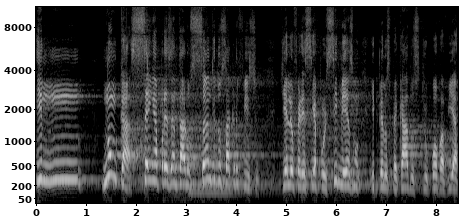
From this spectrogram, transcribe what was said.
e nunca sem apresentar o sangue do sacrifício que ele oferecia por si mesmo e pelos pecados que o povo havia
